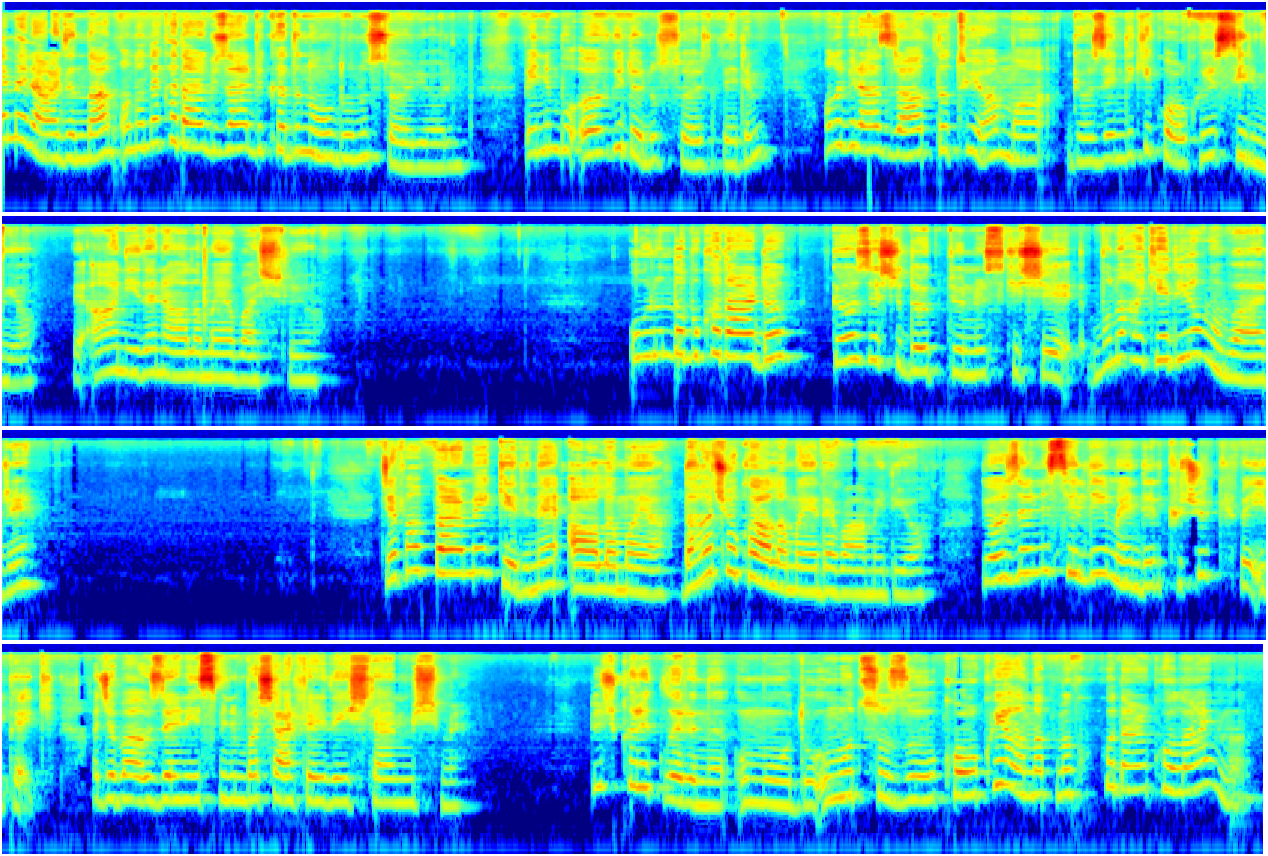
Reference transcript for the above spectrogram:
Hemen ardından ona ne kadar güzel bir kadın olduğunu söylüyorum. Benim bu övgü dolu sözlerim onu biraz rahatlatıyor ama gözlerindeki korkuyu silmiyor ve aniden ağlamaya başlıyor. Uğrunda bu kadar dök, gözyaşı döktüğünüz kişi bunu hak ediyor mu bari? Cevap vermek yerine ağlamaya, daha çok ağlamaya devam ediyor. Gözlerini sildiği mendil küçük ve ipek. Acaba üzerine isminin baş harfleri de işlenmiş mi? Düş kırıklarını, umudu, umutsuzluğu, korkuyu anlatmak o kadar kolay mı?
